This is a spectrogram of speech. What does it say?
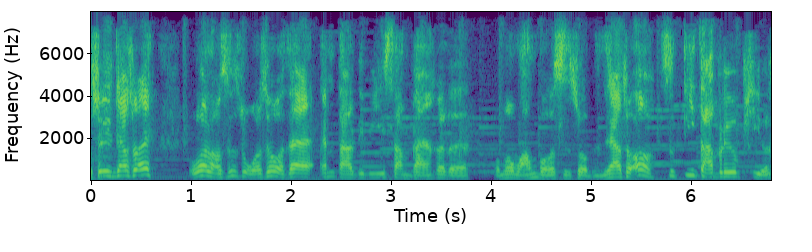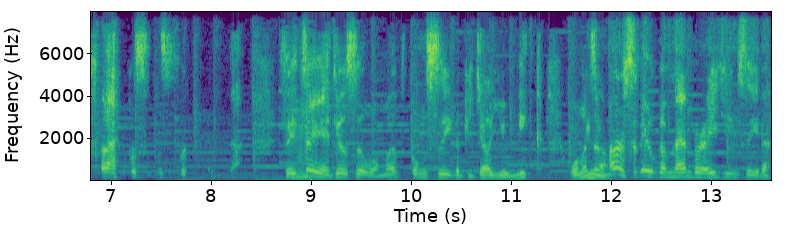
所以人家说哎。我老实说，我说我在 MWB 上班，或者我们王博士说，人家说哦是 DWP，我说哎不是不是，所以这也就是我们公司一个比较 unique。我们这二十六个 member agency 呢，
